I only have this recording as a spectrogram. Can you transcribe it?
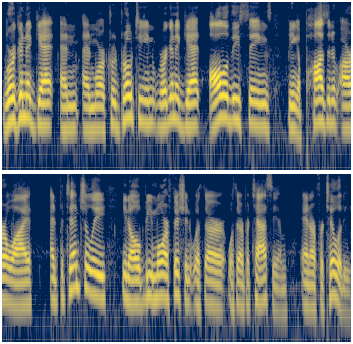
we're gonna get, and, and more crude protein, we're gonna get all of these things being a positive ROI and potentially, you know, be more efficient with our, with our potassium and our fertility.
